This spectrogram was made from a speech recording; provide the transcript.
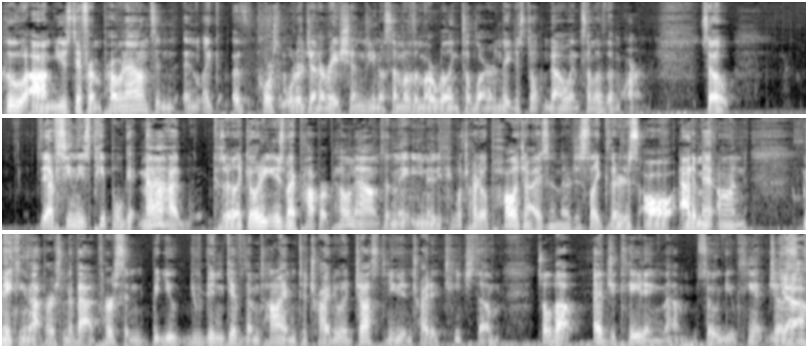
who um use different pronouns and and like of course older generations, you know, some of them are willing to learn, they just don't know, and some of them aren't. So. I've seen these people get mad because they're like, "Oh, didn't use my proper pronouns," and they, you know, these people try to apologize, and they're just like, they're just all adamant on making that person a bad person, but you you didn't give them time to try to adjust and you didn't try to teach them. It's all about educating them. So you can't just Yeah.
